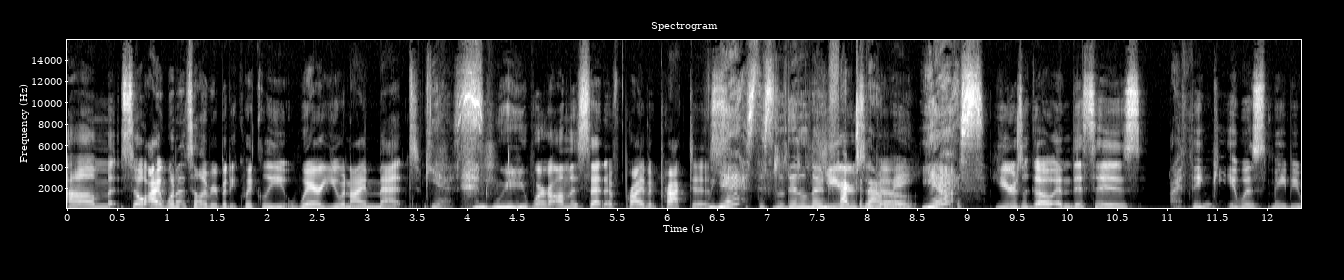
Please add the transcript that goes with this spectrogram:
um, so i want to tell everybody quickly where you and i met yes. and we were on the set of private practice Yes, a little known fact about ago. me. Yeah. Yes. years ago and this is i think it was maybe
